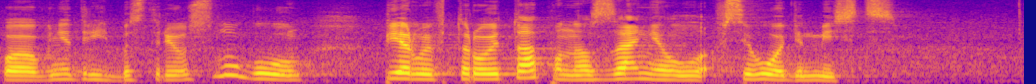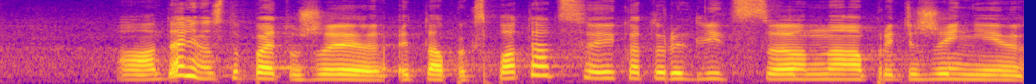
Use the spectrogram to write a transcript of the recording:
внедрить быстрее услугу, первый и второй этап у нас занял всего один месяц. А далее наступает уже этап эксплуатации, который длится на протяжении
